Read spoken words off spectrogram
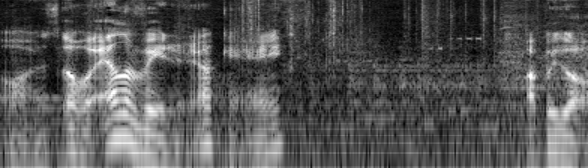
Oh, oh, elevator. Okay. Up we go.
